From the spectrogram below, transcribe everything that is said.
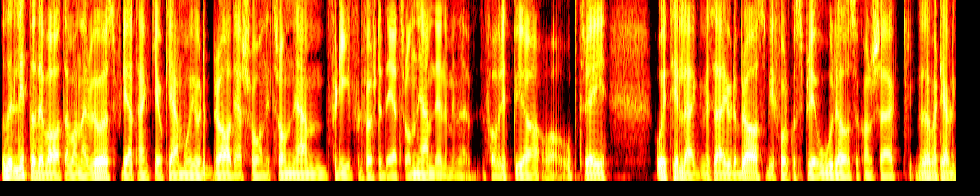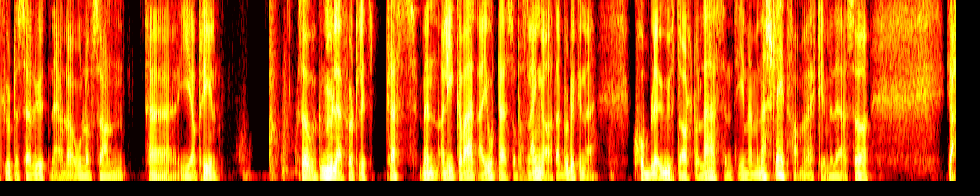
Og det, litt av det var at jeg var nervøs, fordi jeg tenker ok, jeg må gjøre det bra, de jeg han i Trondheim, fordi for det første, det er Trondheim, det er en av mine favorittbyer å opptre i. Og i tillegg, hvis jeg gjør det bra, så blir folk å spre ordet, og så kanskje Det har vært jævlig kult å selge ut den jævla Olavshallen eh, i april. Så mulig jeg følte litt press, men allikevel, jeg har gjort det såpass lenge at jeg burde kunne koble ut alt og lese en time, men jeg sleit faen meg virkelig med det. Så ja,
